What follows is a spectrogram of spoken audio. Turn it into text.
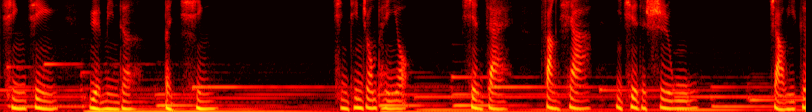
清净圆明的本心。请听众朋友，现在放下。一切的事物，找一个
